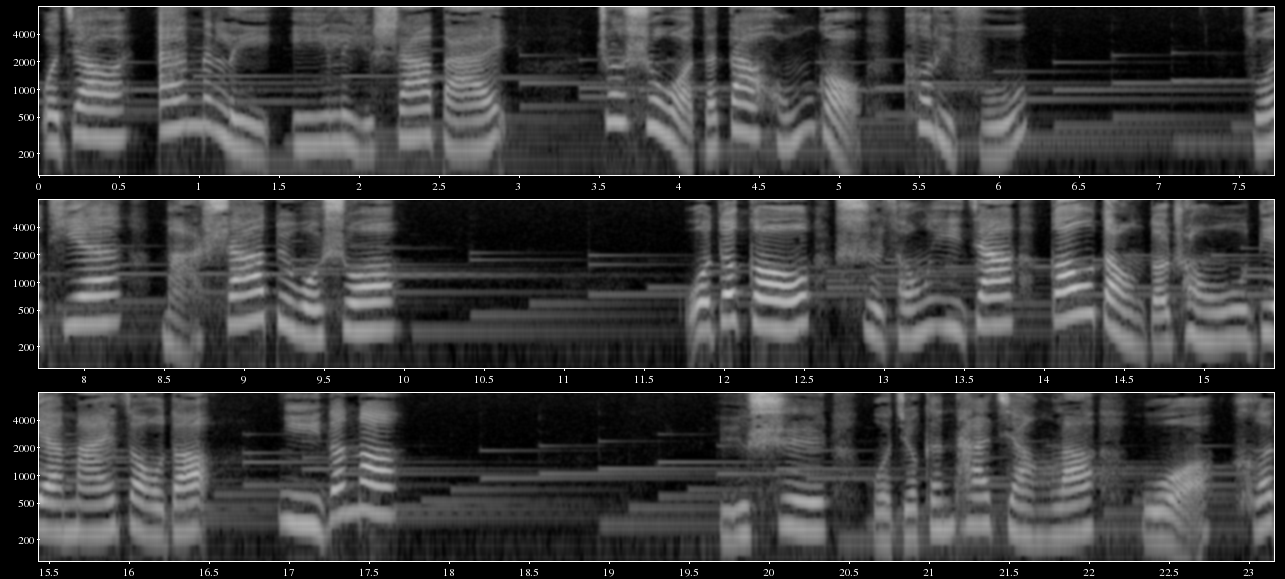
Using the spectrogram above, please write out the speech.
我叫艾米丽·伊丽莎白，这是我的大红狗克里夫。昨天，玛莎对我说：“我的狗是从一家高档的宠物店买走的，你的呢？”于是我就跟他讲了我和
